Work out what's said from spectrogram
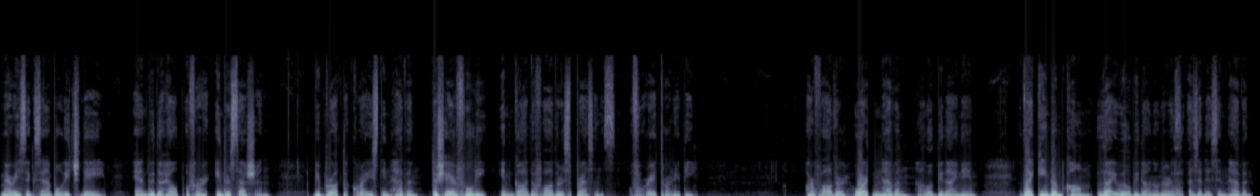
Mary's example each day and with the help of her intercession be brought to Christ in heaven to share fully in God the Father's presence for eternity. Our Father, who art in heaven, hallowed be thy name. Thy kingdom come, thy will be done on earth as it is in heaven.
